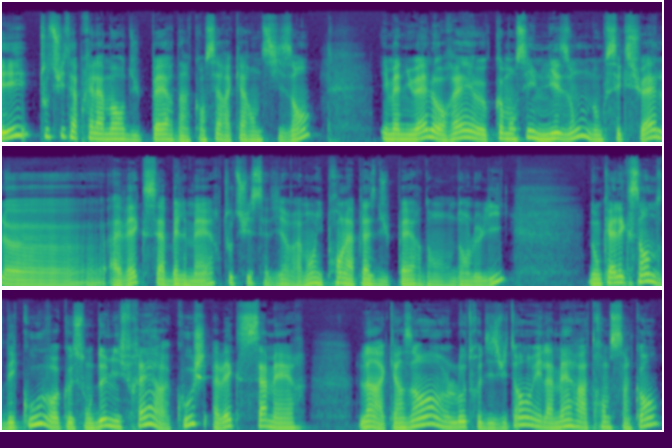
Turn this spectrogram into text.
Et tout de suite après la mort du père d'un cancer à 46 ans, Emmanuel aurait euh, commencé une liaison donc sexuelle euh, avec sa belle-mère tout de suite, c'est-à-dire vraiment il prend la place du père dans, le lit. Donc Alexandre découvre que son demi-frère couche avec sa mère. L'un a 15 ans, l'autre 18 ans et la mère a 35 ans.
